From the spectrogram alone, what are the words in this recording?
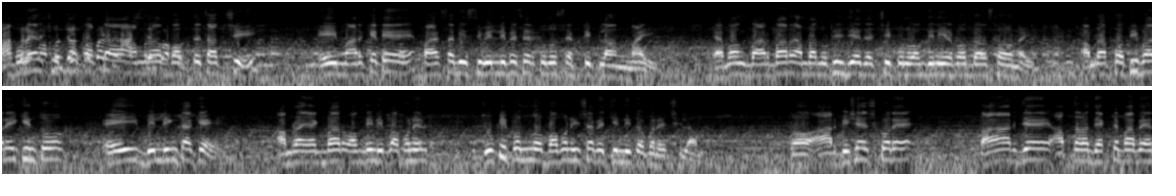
আগুনের সূত্রপাতটা আমরা বলতে চাচ্ছি এই মার্কেটে ফায়ার সার্ভিস সিভিল ডিফেন্সের কোনো সেফটি প্ল্যান নাই এবং বারবার আমরা নোটিশ দিয়ে যাচ্ছি কোনো অগ্নি নিরাপদ ব্যবস্থাও নাই। আমরা প্রতিবারেই কিন্তু এই বিল্ডিংটাকে আমরা একবার অগ্নি নির্বাপনের ঝুঁকিপূর্ণ ভবন হিসাবে চিহ্নিত করেছিলাম। তো আর বিশেষ করে তার যে আপনারা দেখতে পাবেন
